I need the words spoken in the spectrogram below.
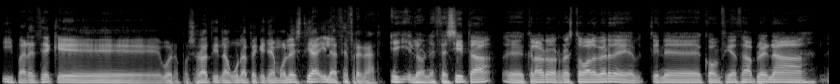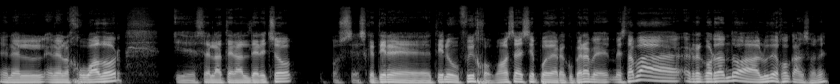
y parece que, bueno, pues ahora tiene alguna pequeña molestia y le hace frenar. Y, y lo necesita. Eh, claro, Ernesto Valverde tiene confianza plena en el, en el jugador y ese lateral derecho, pues es que tiene, tiene un fijo. Vamos a ver si puede recuperar. Me, me estaba recordando a Lude Hawkinson, ¿eh?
